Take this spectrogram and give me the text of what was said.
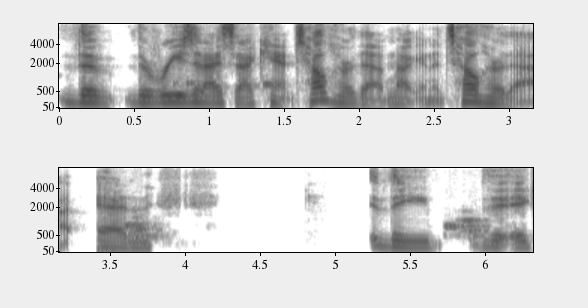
the the reason I said I can't tell her that, I'm not going to tell her that. And the, the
